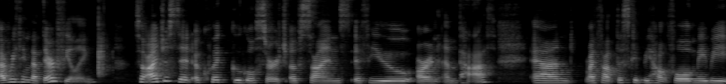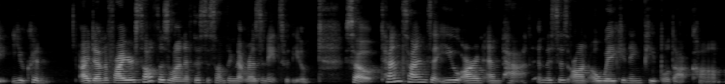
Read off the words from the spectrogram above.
everything that they're feeling. So I just did a quick Google search of signs if you are an empath, and I thought this could be helpful. Maybe you could identify yourself as one if this is something that resonates with you. So, 10 signs that you are an empath, and this is on awakeningpeople.com.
